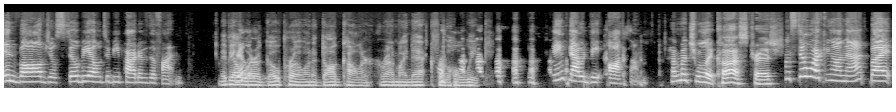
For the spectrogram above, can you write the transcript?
involved. You'll still be able to be part of the fun. Maybe I'll really? wear a GoPro on a dog collar around my neck for the whole week. I think that would be awesome. How much will it cost, Trish? I'm still working on that, but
